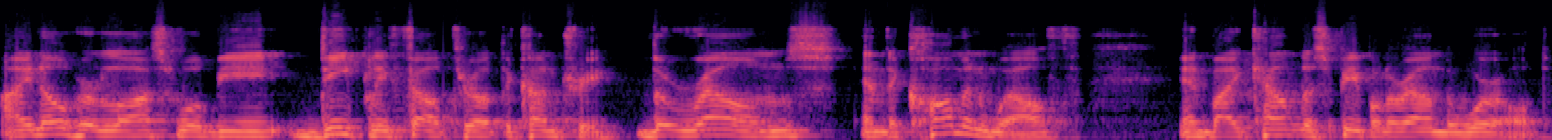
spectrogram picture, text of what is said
I know her loss will be deeply felt throughout the country, the realms, and the Commonwealth, and by countless people around the world.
